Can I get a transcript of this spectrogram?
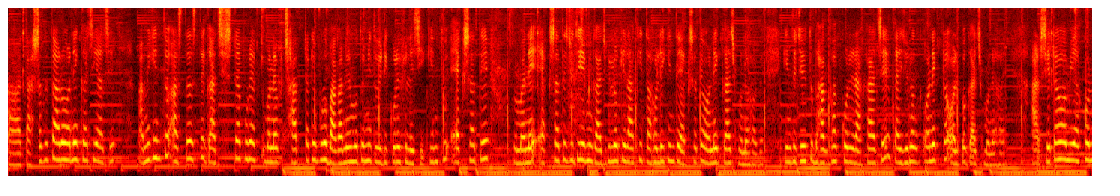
আর তার সাথে তো আরও অনেক গাছই আছে। আমি কিন্তু আস্তে আস্তে গাছটা পুরো মানে ছাদটাকে পুরো বাগানের মতনই তৈরি করে ফেলেছি। কিন্তু একসাথে মানে একসাথে যদি আমি গাছগুলোকে রাখি, তাহলে কিন্তু একসাথে অনেক গাছ মনে হবে। কিন্তু যেহেতু ভাগ ভাগ করে রাখা আছে, তাই জন্য অনেকটা অল্প গাছ মনে হয়। আর সেটাও আমি এখন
